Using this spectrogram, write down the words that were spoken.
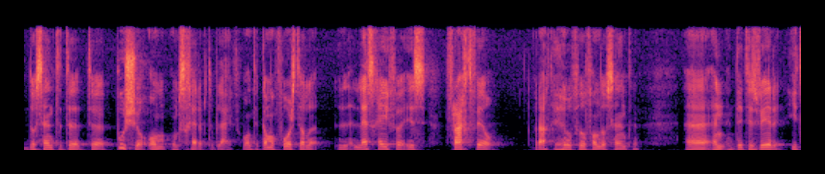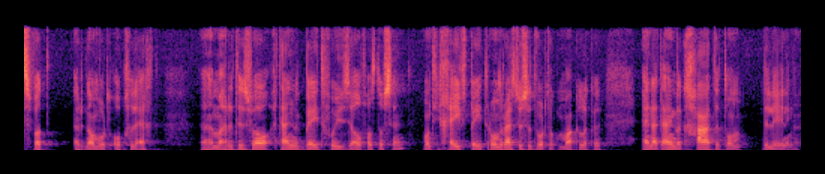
docenten te, te pushen om, om scherp te blijven. Want ik kan me voorstellen, lesgeven is, vraagt veel. Vraagt heel veel van docenten. Uh, en dit is weer iets wat er dan wordt opgelegd. Uh, maar het is wel uiteindelijk beter voor jezelf als docent. Want je geeft beter onderwijs, dus het wordt ook makkelijker. En uiteindelijk gaat het om de leerlingen.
